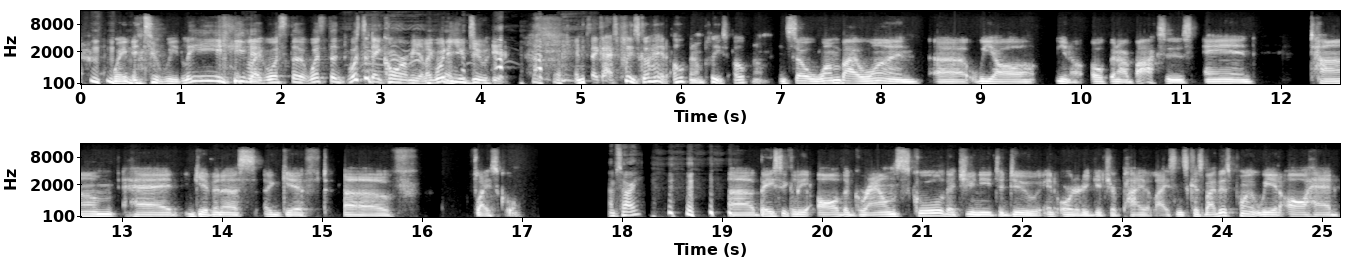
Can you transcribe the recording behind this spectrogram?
wait until we leave? Like, what's the what's the what's the decorum here? Like, what do you do here? And he's like, guys, please go ahead, open them, please open them. And so one by one, uh, we all you know open our boxes, and Tom had given us a gift of flight school. I'm sorry. uh, basically, all the ground school that you need to do in order to get your pilot license. Because by this point, we had all had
